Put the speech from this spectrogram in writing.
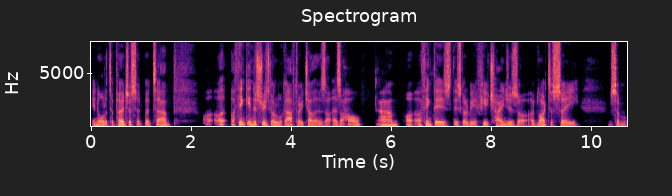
in order to purchase it. But um, I, I, think industry's got to look after each other as a, as a whole. Um, I, I, think there's there's got to be a few changes. I'd like to see some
